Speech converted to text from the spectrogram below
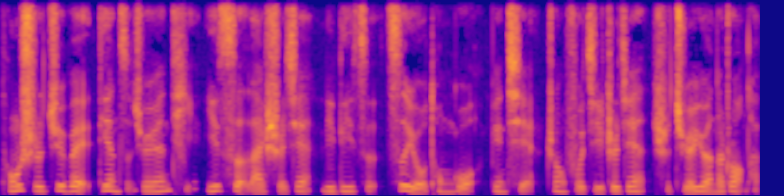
同时具备电子绝缘体，以此来实现锂离子自由通过，并且正负极之间是绝缘的状态。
